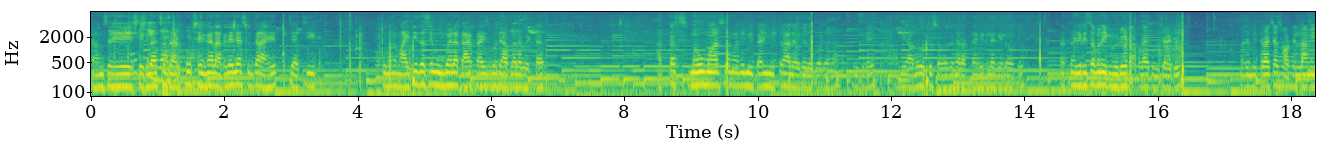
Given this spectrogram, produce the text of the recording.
तर आमचं हे शेगलाचं शेंगा झाड खूप शेंगा लागलेल्या सुद्धा आहेत ज्याची तुम्हाला माहितीच असेल मुंबईला काय प्राईजमध्ये आपल्याला भेटतात. आत्ताच नऊ मार्चला माझे मी काही मित्र आले होते दोघंजण इकडे. आम्ही आलो होतो सर्वजण रत्नागिरीला गेलो होतो. रत्नागिरीचा पण एक व्हिडिओ टाकला आहे तुमच्यासाठी. माझ्या मित्राच्याच हॉटेलला आम्ही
